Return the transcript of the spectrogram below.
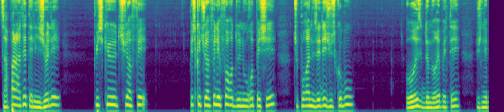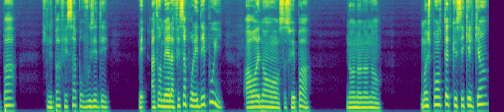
Ça n'a pas la tête, elle est gelée. Puisque tu as fait... Puisque tu as fait l'effort de nous repêcher, tu pourras nous aider jusqu'au bout. Au risque de me répéter, je n'ai pas, fait ça pour vous aider. Mais attends, mais elle a fait ça pour les dépouilles. Ah ouais, non, ça se fait pas. Non, non, non, non. Moi, je pense peut-être que c'est quelqu'un.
